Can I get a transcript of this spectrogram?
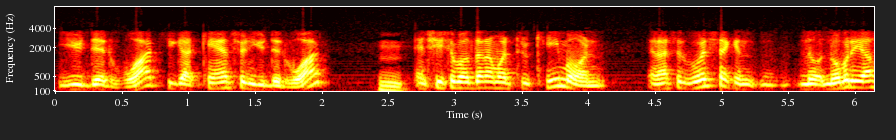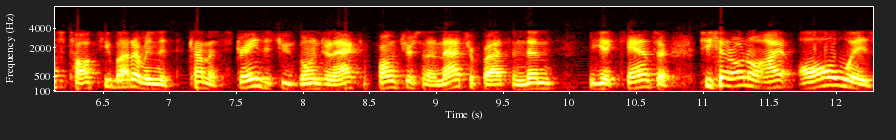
you did what? You got cancer, and you did what?" Hmm. And she said, "Well, then I went through chemo, and And I said, wait a second, no, nobody else talked to you about it? I mean, it's kind of strange that you go into an acupuncturist and a naturopath and then you get cancer. She said, oh, no, I always,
